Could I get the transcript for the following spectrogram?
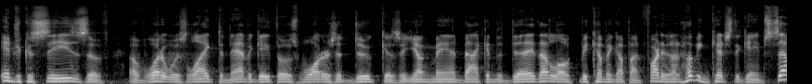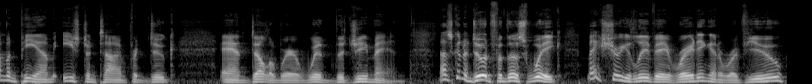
intricacies of, of what it was like to navigate those waters at Duke as a young man back in the day. That'll all be coming up on Friday night. Hope you can catch the game 7 p.m. Eastern Time for Duke and Delaware with the G Man. That's going to do it for this week. Make sure you leave a rating and a review.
